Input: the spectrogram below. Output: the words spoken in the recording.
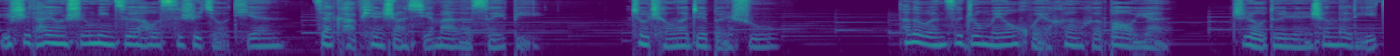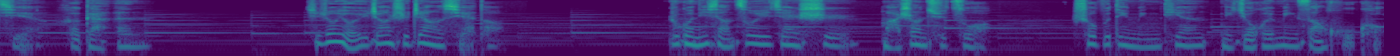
于是他用生命最后四十九天，在卡片上写满了随笔，就成了这本书。他的文字中没有悔恨和抱怨，只有对人生的理解和感恩。其中有一章是这样写的：“如果你想做一件事，马上去做，说不定明天你就会命丧虎口。”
